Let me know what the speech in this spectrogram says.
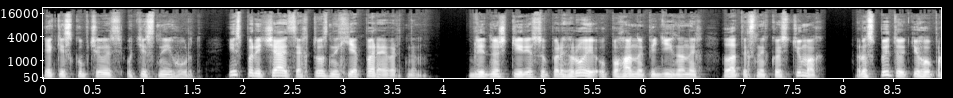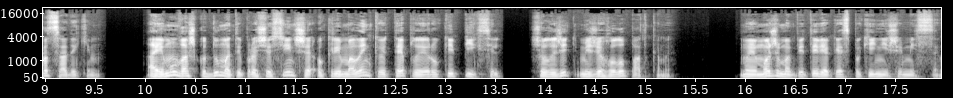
які скупчились у тісний гурт, і сперечаються, хто з них є перевертнем. Блідношкірі супергерої у погано підігнаних латексних костюмах розпитують його про цадиків. А йому важко думати про щось інше, окрім маленької теплої руки піксель, що лежить між його лопатками. Ми можемо піти в якесь спокійніше місце,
